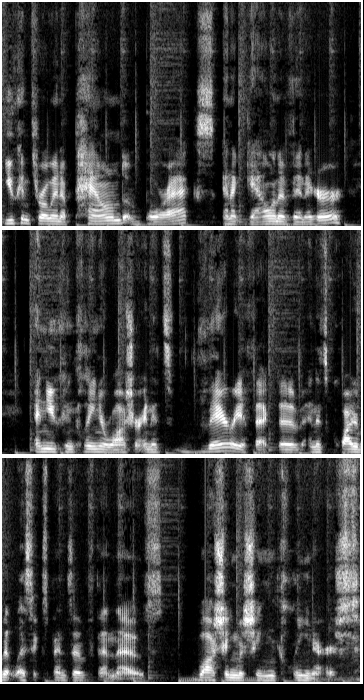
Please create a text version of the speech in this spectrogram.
You can throw in a pound of borax and a gallon of vinegar, and you can clean your washer, and it's very effective and it's quite a bit less expensive than those washing machine cleaners.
